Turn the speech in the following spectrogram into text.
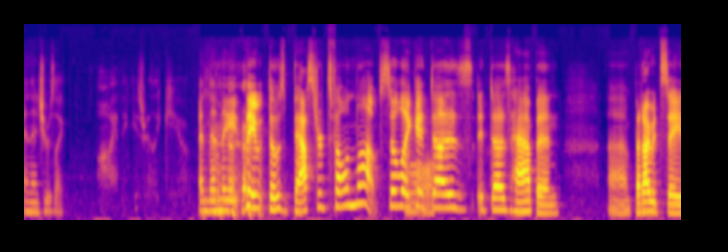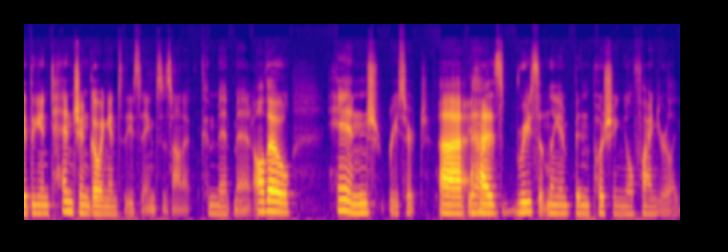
and then she was like, "Oh, I think he's really cute." And then they, they those bastards fell in love. So like it does it does happen. Uh, but I would say the intention going into these things is not a commitment. Although Hinge research uh, has recently been pushing, you'll find your like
